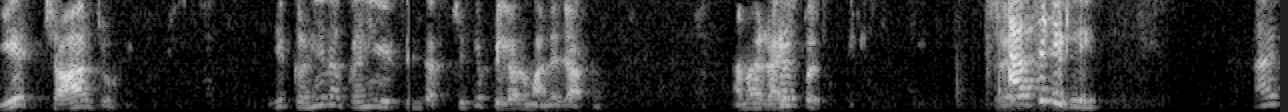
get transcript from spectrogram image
ये चार जो हैं ये कहीं ना कहीं इस इंडस्ट्री के पिलर माने जाते हैं। Am I right Absolutely. And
